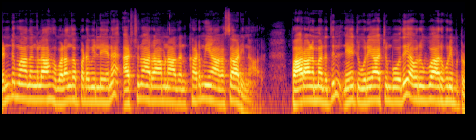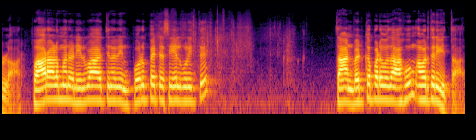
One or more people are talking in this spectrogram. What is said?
ரெண்டு மாதங்களாக வழங்கப்படவில்லை என அர்ச்சுனா ராமநாதன் கடுமையாக சாடினார். பாராளுமன்றத்தில் நேற்று உரையாற்றும் போதே அவர் இவ்வாறு குறிப்பிட்டுள்ளார். பாராளுமன்ற நிர்வாகத்தினரின் பொறுப்பேற்ற செயல் குறித்து தான் வெட்கப்படுவதாகவும் அவர் தெரிவித்தார்.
